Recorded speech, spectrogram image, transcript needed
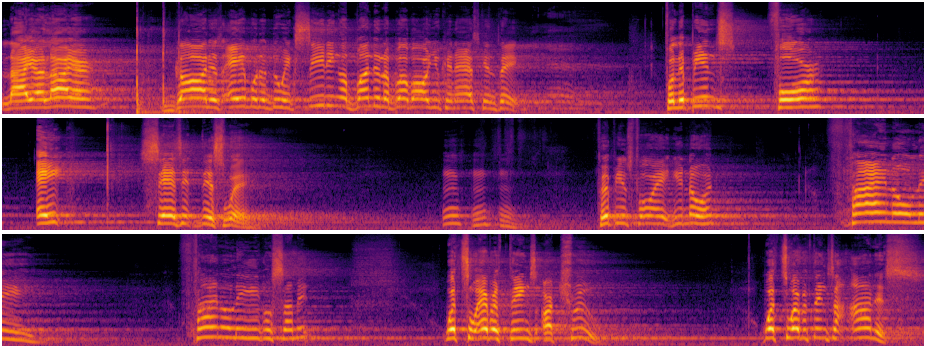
Liar, liar. God is able to do exceeding abundant above all you can ask and think. Philippians 4 8 says it this way. Mm-mm-mm. Philippians 4 8, you know it. Finally, finally, Eagle Summit Whatsoever things are true, whatsoever things are honest,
